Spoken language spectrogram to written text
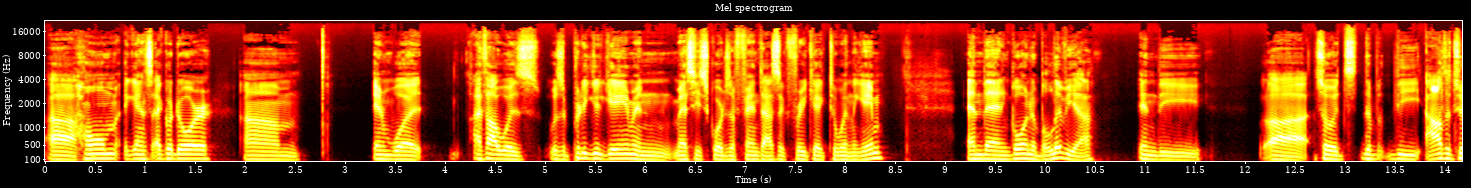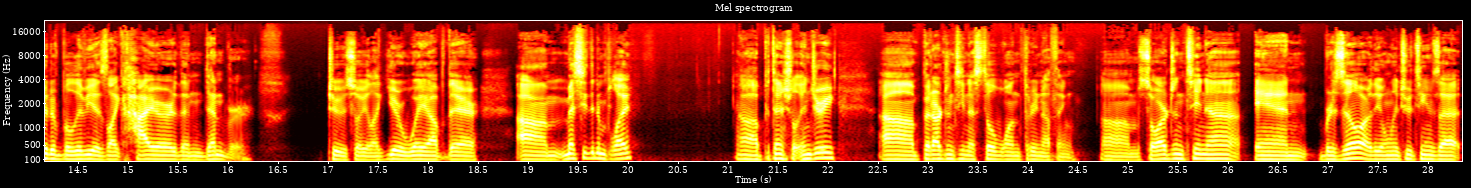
uh, home against Ecuador um, in what I thought was was a pretty good game, and Messi scores a fantastic free kick to win the game, and then going to Bolivia in the uh, so it's the the altitude of Bolivia is like higher than Denver, too. So you're like you're way up there. Um, Messi didn't play, uh, potential injury, uh, but Argentina still won three nothing. Um, so Argentina and Brazil are the only two teams that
